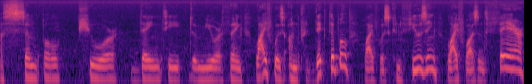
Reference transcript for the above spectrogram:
a simple, pure, dainty, demure thing. Life was unpredictable, life was confusing, life wasn't fair,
